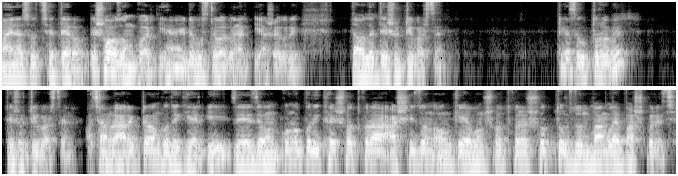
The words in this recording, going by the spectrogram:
মাইনাস হচ্ছে তেরো। এ সহজ অঙ্ক আর কি হ্যাঁ? এটা বুঝতে পারবেন আর কি, আশা করি। তাহলে তেষট্টি পার্সেন্ট ঠিক আছে? উত্তর হবে? তেষট্টি পার্সেন্ট আচ্ছা আমরা আরেকটা অঙ্ক দেখি আর কি, যে যেমন কোনো পরীক্ষায় শতকরা আশি জন অঙ্কে এবং শতকরা সত্তর জন বাংলায় পাশ করেছে।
